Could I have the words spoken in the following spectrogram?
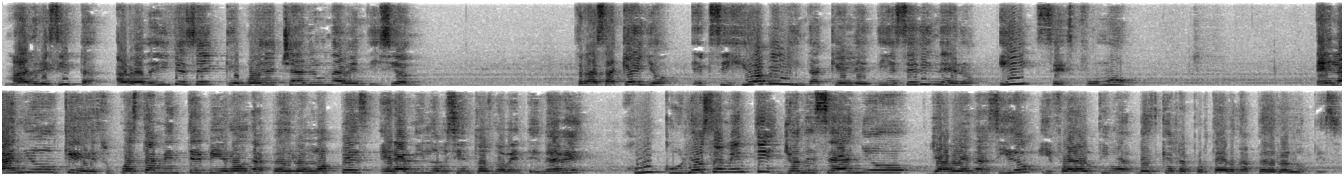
Madrecita, arrodíllese que voy a echarle una bendición. Tras aquello, exigió a Belinda que le diese dinero y se esfumó. El año que supuestamente vieron a Pedro López era 1999. Curiosamente, yo en ese año ya había nacido y fue la última vez que reportaron a Pedro López.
